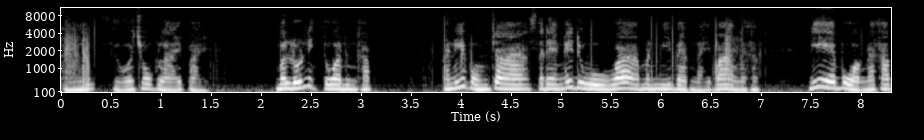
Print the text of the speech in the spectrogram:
อันนี้ถือว่าโชคร้ายไป มาลุ้นอีกตัวหนึ่งครับ อันนี้ผมจะแสดงให้ดูว่ามันมีแบบไหนบ้างนะครับ นี่ A บวกนะครับ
